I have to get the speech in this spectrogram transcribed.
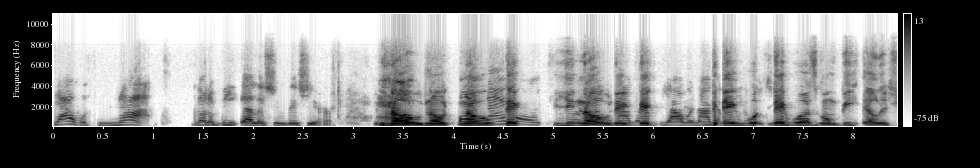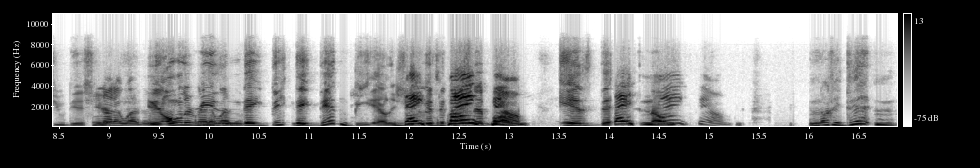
y'all was not gonna beat LSU this year. No, no, no. They, hurt, you know, they, they, gonna, they, they, they was gonna beat LSU this year. No, they wasn't. The only no, reason they beat, they didn't beat LSU they is because that them. Is that they no? Them. No, they didn't.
